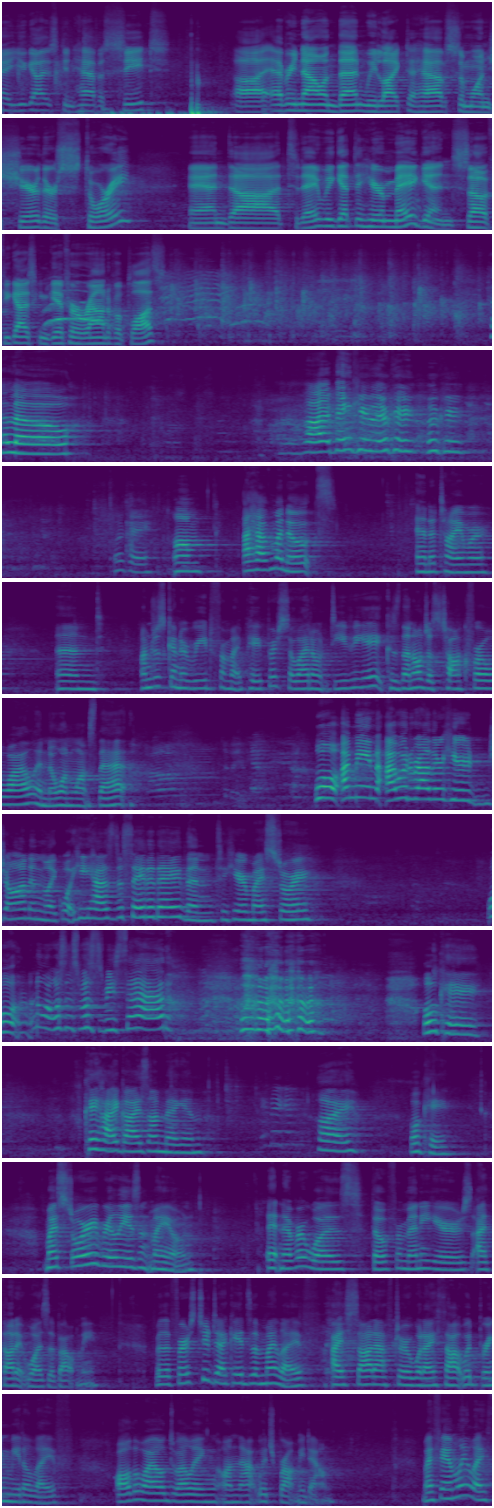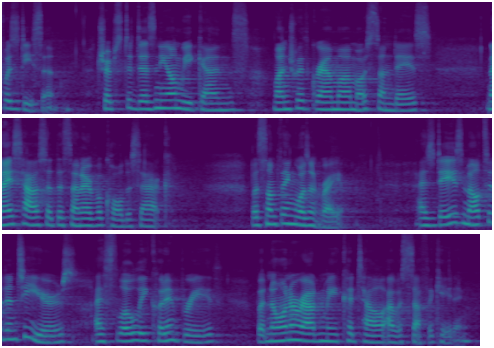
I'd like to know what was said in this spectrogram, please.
Hey, you guys can have a seat. Uh, every now and then, we like to have someone share their story. And uh, today we get to hear Megan. So if you guys can give her a round of applause. Hello. Hi, thank you. Okay, okay. Okay. Um, I have my notes and a timer, and I'm just going to read from my paper so I don't deviate, because then I'll just talk for a while, and no one wants that. Well, I mean, I would rather hear John and like what he has to say today than to hear my story. Well, no, it wasn't supposed to be sad. okay. Okay, hi guys, I'm Megan. Hey, Megan. Hi. Okay. My story really isn't my own. It never was, though for many years I thought it was about me. For the first two decades of my life, I sought after what I thought would bring me to life, all the while dwelling on that which brought me down. My family life was decent trips to Disney on weekends, lunch with grandma most Sundays, nice house at the center of a cul de sac. But something wasn't right. As days melted into years, I slowly couldn't breathe, but no one around me could tell I was suffocating.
